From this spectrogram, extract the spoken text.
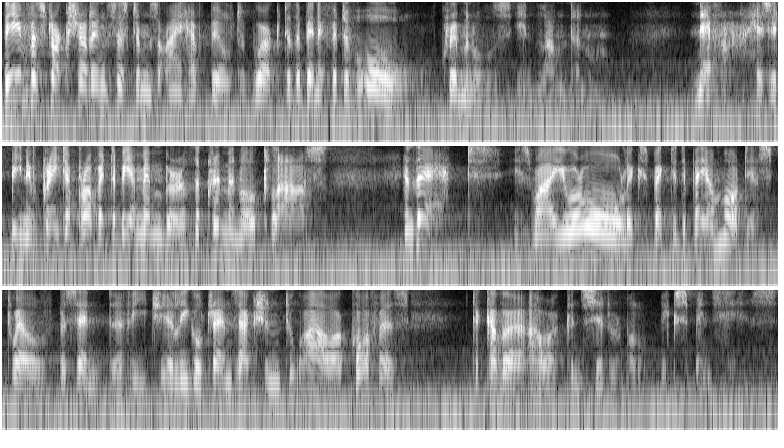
The infrastructure and systems I have built work to the benefit of all criminals in London. Never has it been of greater profit to be a member of the criminal class. And that is why you are all expected to pay a modest 12% of each illegal transaction to our coffers to cover our considerable expenses.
